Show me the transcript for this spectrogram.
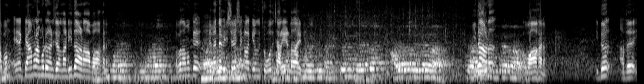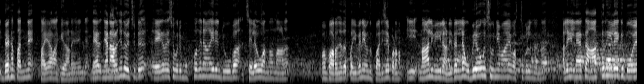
അപ്പം ക്യാമറ അങ്ങോട്ട് കാണിച്ചാൽ നാണ്ട് ഇതാണ് ആ വാഹനം. അപ്പം നമുക്ക് ഇതിന്റെ വിശേഷങ്ങളൊക്കെ ഒന്ന് ചോദിച്ചറിയേണ്ടതായിട്ടുണ്ട്. ഇതാണ് വാഹനം. ഇത് അത് ഇദ്ദേഹം തന്നെ തയ്യാറാക്കിയതാണ്. നേരെ- ഞാൻ അറിഞ്ഞത് വെച്ചിട്ട് ഏകദേശം ഒരു മുപ്പതിനായിരം രൂപ ചെലവ് വന്നെന്നാണ് അവൻ പറഞ്ഞത്. അപ്പോൾ ഇവനെ ഒന്ന് പരിചയപ്പെടണം. ഈ നാല് വീലാണ്. ഇതെല്ലാം ഉപയോഗശൂന്യമായ വസ്തുക്കളിൽ നിന്ന് അല്ലെങ്കിൽ നേരത്തെ ആക്രിയിലേക്ക് പോയ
